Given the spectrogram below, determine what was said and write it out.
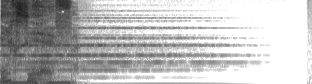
RCF.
